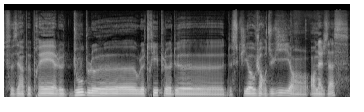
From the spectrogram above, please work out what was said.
il faisait à peu près le double euh, ou le triple de, ce qu'il y a aujourd'hui en, Alsace.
